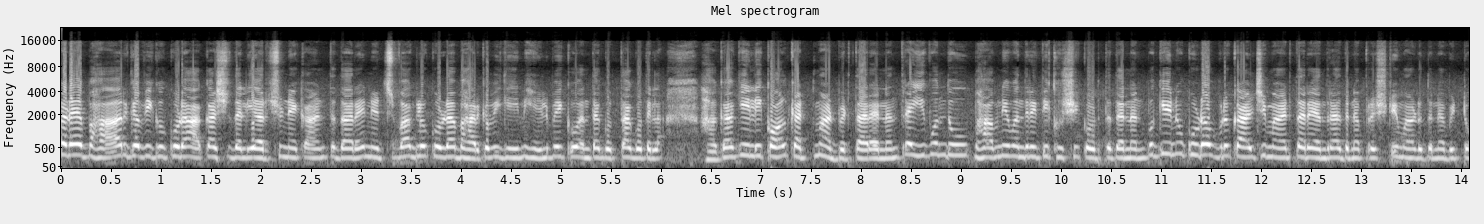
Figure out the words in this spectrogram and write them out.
ಕಡೆ ಭಾರ್ಗವಿಗೂ ಕೂಡ ಆಕಾಶದಲ್ಲಿ ಅರ್ಜುನೆ ಕಾಣ್ತಿದ್ದಾರೆ. ನಿಜವಾಗ್ಲೂ ಕೂಡ ಭಾರ್ಗವಿಗೆ ಏನು ಹೇಳಬೇಕು ಅಂತ ಗೊತ್ತಾಗೋದಿಲ್ಲ. ಹಾಗಾಗಿ ಇಲ್ಲಿ ಕಾಲ್ ಕಟ್ ಮಾಡಿಬಿಡ್ತಾರೆ. ನಂತರ ಈ ಒಂದು ಭಾವನೆ ಒಂದು ರೀತಿ ಖುಷಿ ಕೊಡ್ತದೆ. ನನ್ನ ಬಗ್ಗೆನೂ ಕೂಡ ಒಬ್ರು ಕಾಳಜಿ ಮಾಡ್ತಾರೆ ಅಂದರೆ ಅದನ್ನು ಪ್ರಶ್ನೆ ಮಾಡೋದನ್ನು ಬಿಟ್ಟು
